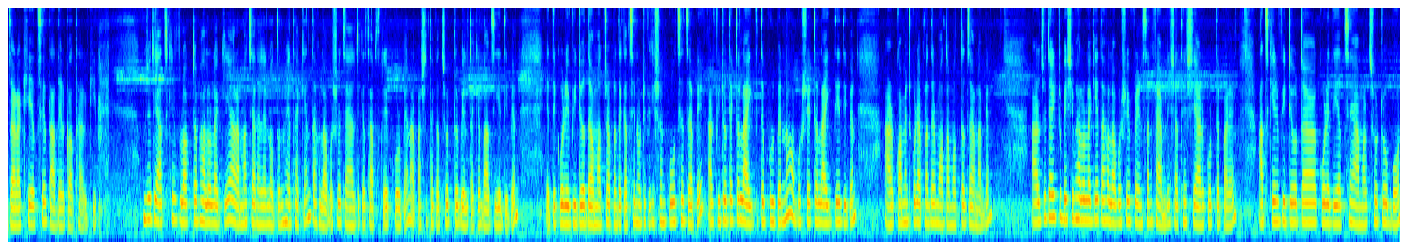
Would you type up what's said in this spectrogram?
যারা খেয়েছে তাদের কথা আর কি। যদি আজকের ব্লগটা ভালো লাগে আর আমার চ্যানেলে নতুন হয়ে থাকেন, তাহলে অবশ্যই চ্যানেলটিকে সাবস্ক্রাইব করবেন আর পাশে থাকা ছোট্ট বেলটাকে বাজিয়ে দিবেন। এতে করে ভিডিও দেওয়া মাত্র আপনাদের কাছে নোটিফিকেশান পৌঁছে যাবে। আর ভিডিওতে একটা লাইক দিতে ভুলবেন না, অবশ্যই একটা লাইক দিয়ে দিবেন আর কমেন্ট করে আপনাদের মতামতটা জানাবেন। আর যদি একটু বেশি ভালো লাগে, তাহলে অবশ্যই ফ্রেন্ডস অ্যান্ড ফ্যামিলির সাথে শেয়ার করতে পারেন। আজকের ভিডিওটা করে দিয়েছে আমার ছোট বোন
